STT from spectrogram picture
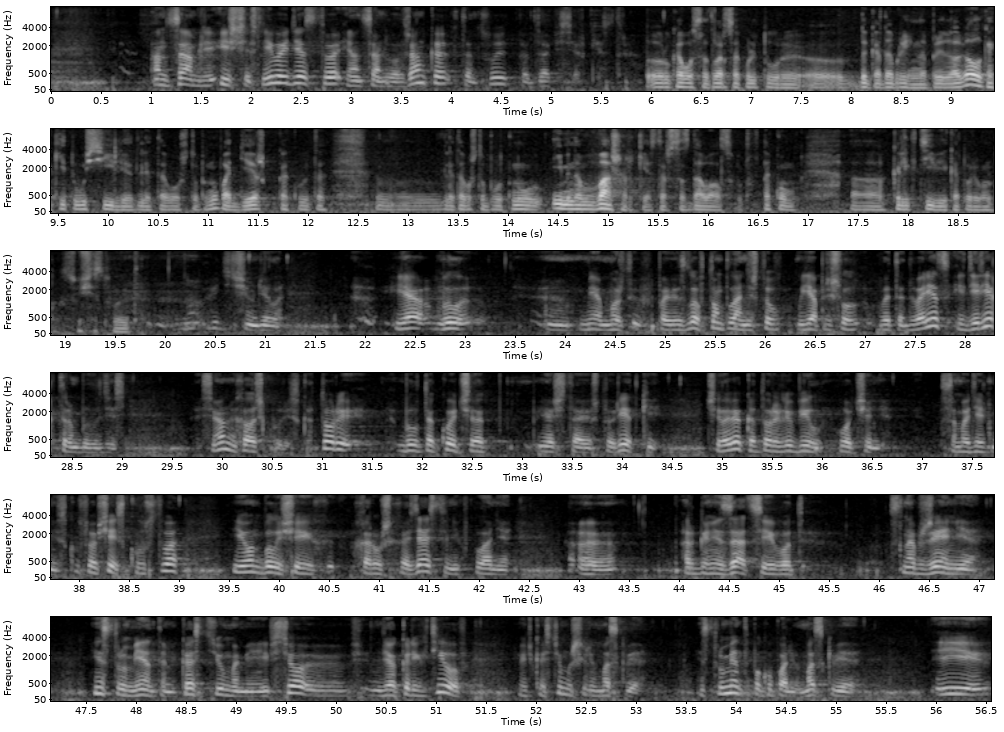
ансамбли и «Счастливое детство», и ансамбль «Волжанка» танцуют под записи оркестра руководство Дворца культуры э, ДК Добрынина предлагало какие-то усилия для того, чтобы, ну, поддержку какую-то, для того, чтобы вот, ну, именно ваш оркестр создавался вот в таком э, коллективе, который он существует? Ну, видите, в чем дело. Я был, э, мне, может, повезло в том плане, что я пришел в этот дворец, и директором был здесь Семен Михайлович Курис, который был такой человек, я считаю, что редкий, человек, который любил очень самодеятельное искусство, вообще искусство, и он был еще и хороший хозяйственник в плане э, организации вот, снабжения инструментами, костюмами, и все э, для коллективов, ведь костюмы шили в Москве, инструменты покупали в Москве, и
